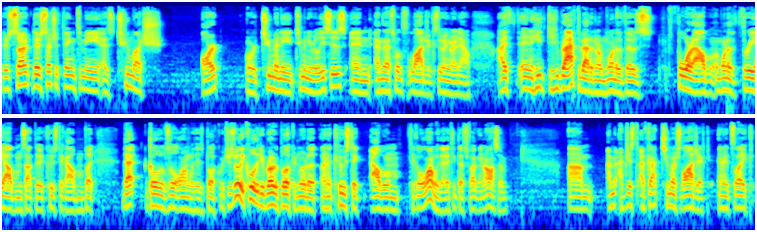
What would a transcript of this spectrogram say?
there's so, there's such a thing to me as too much art or too many too many releases, and and that's what Logic's doing right now. I and he he rapped about it on one of those four album, one of the three albums, not the acoustic album, but that goes along with his book, which is really cool that he wrote a book and wrote a, an acoustic album to go along with it. I think that's fucking awesome. Um, I'm, I'm just I've got too much logic, and it's like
